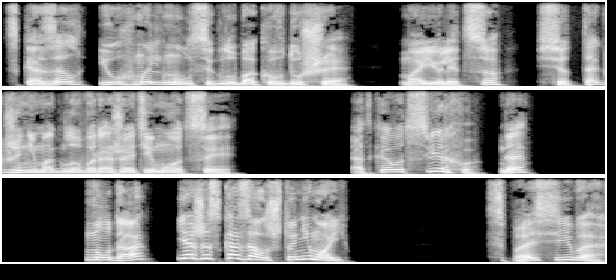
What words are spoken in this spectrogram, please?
сказал и ухмыльнулся глубоко в душе. Мое лицо все так же не могло выражать эмоции. «От кого-то сверху, да?» «Ну да, я же сказал, что не мой». «Спасибо».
